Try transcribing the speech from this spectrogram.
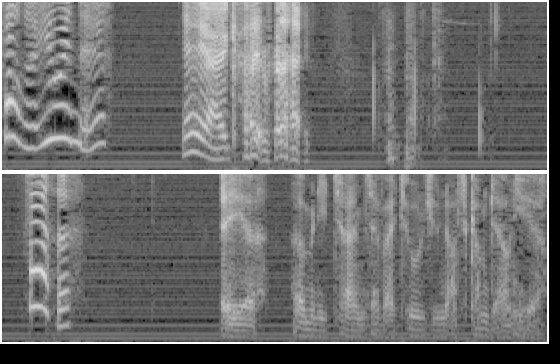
Father, are you in there? Yeah, I got it right. Father! Hey, uh, how many times have I told you not to come down here?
